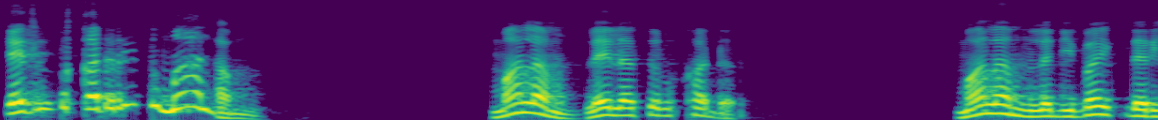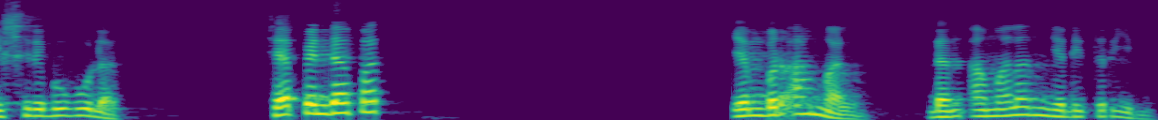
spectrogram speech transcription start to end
Lailatul Qadar itu malam. Malam Lailatul Qadar. Malam lebih baik dari seribu bulan. Siapa yang dapat? Yang beramal dan amalannya diterima.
